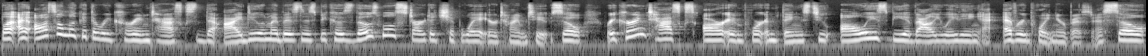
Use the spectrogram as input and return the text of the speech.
but I also look at the recurring tasks that I do in my business because those will start to chip away at your time too. So, recurring tasks are important things to always be evaluating at every point in your business. So,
